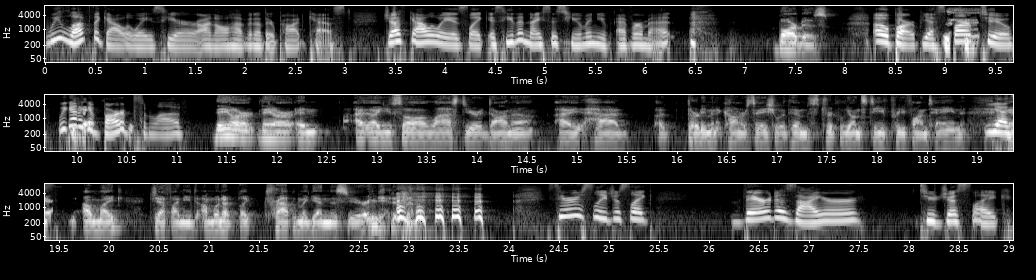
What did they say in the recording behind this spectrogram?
we love the Galloways here on I'll Have Another podcast. Jeff Galloway is like, is he the nicest human you've ever met? Barb is. Oh, Barb, yes, Barb too. We got to give Barb some love. They are. They are, and I, like you saw last year at Donna, I had a 30 minute conversation with him strictly on Steve Prefontaine. Yes. And I'm like, Jeff, I need, I'm going to like trap him again this year and get it. Seriously, just like their desire to just like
